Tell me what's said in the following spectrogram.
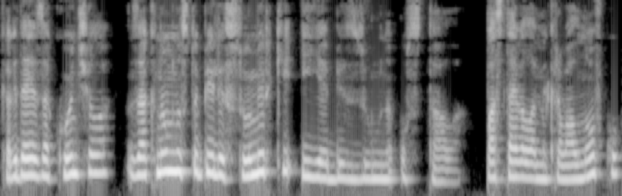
Когда я закончила, за окном наступили сумерки, и я безумно устала. Поставила микроволновку,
